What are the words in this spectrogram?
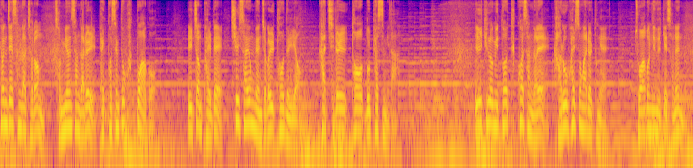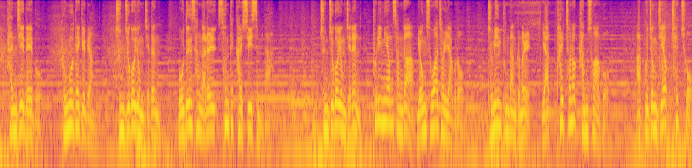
현재 상가처럼 전면 상가를 100% 확보하고 1.8배 실사용 면적을 더 늘려 가치를 더 높였습니다. 1km 특화 상가의 가로 활성화를 통해 조합원님들께서는 단지 내부, 동호대교변, 준주거 용지 등 모든 상가를 선택할 수 있습니다. 준주거 용지는 프리미엄 상가 명소화 전략으로 주민 분담금을 약 8천억 감소하고 압구정 지역 최초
